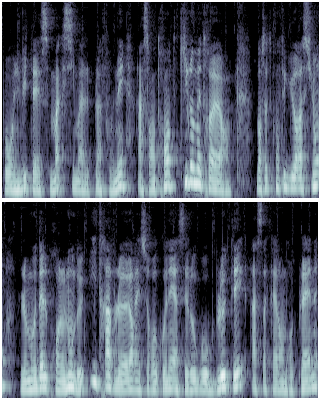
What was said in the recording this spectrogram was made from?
pour une vitesse maximale plafonnée à 130 km h Dans cette configuration, le modèle prend le nom de e-Traveler et se reconnaît à ses logos bleutés, à sa calandre pleine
